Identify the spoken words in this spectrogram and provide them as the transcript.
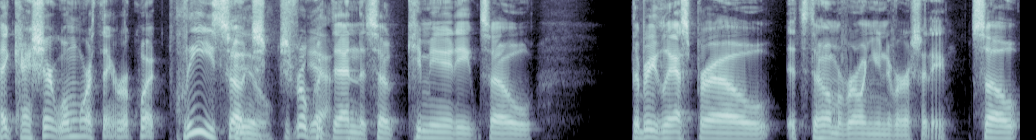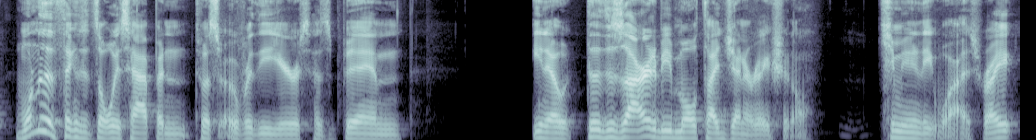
hey, can I share one more thing real quick? Please. So do. just, just real quick yeah. then. So community. So Liberti Glassboro, it's the home of Rowan University. So one of the things that's always happened to us over the years has been, you know, the desire to be multi-generational, community-wise, right?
